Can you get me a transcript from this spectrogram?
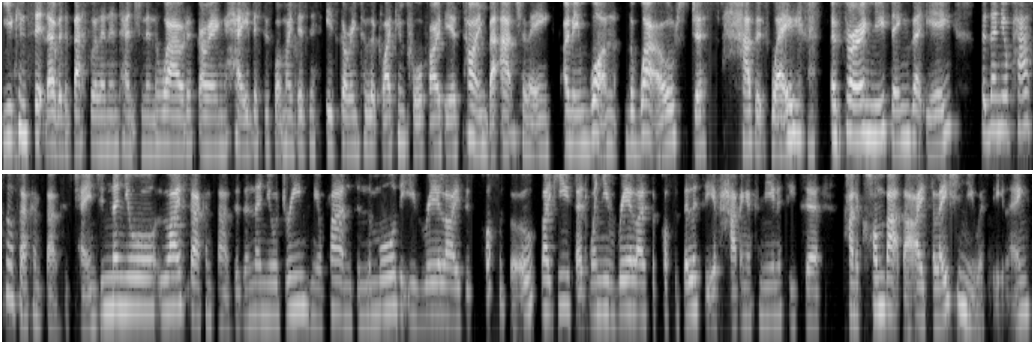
you can sit there with the best will and intention in the world of going hey this is what my business is going to look like in four or five years time. But mm-hmm. actually i mean one the world just has its ways of throwing new things at you but then your personal circumstances change and then your life circumstances and then your dreams and your plans and the more that you realize is possible like you said when you realize the possibility of having a community to kind of combat that isolation you were feeling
